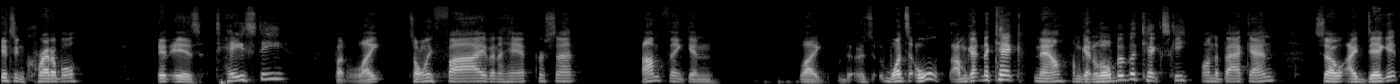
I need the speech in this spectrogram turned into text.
It's incredible. It is tasty, but light. It's only five and a half percent. I'm thinking Like once, oh, I'm getting a kick now. I'm getting a little bit of a kick ski on the back end, so I dig it.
